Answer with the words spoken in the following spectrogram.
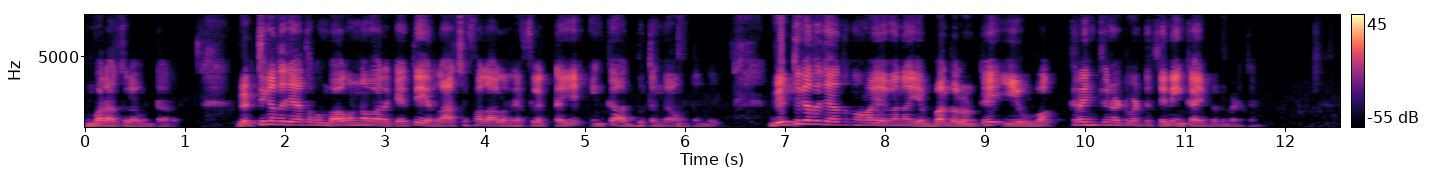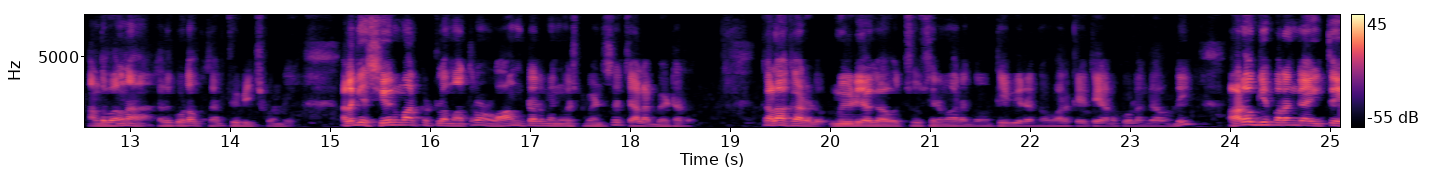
కుంభరాశిలో ఉంటారు. వ్యక్తిగత జాతకం బాగున్న వారికైతే ఈ రాశి ఫలాలు రిఫ్లెక్ట్ అయ్యి ఇంకా అద్భుతంగా ఉంటుంది. వ్యక్తిగత జాతకంలో ఏమైనా ఇబ్బందులు ఉంటే ఈ వక్రించినటువంటి శని ఇంకా ఇబ్బంది పెడతాడు. అందువలన అది కూడా ఒకసారి చూపించుకోండి. అలాగే షేర్ మార్కెట్లో మాత్రం లాంగ్ టర్మ్ ఇన్వెస్ట్మెంట్స్ చాలా బెటర్ కళాకారులు మీడియా కావచ్చు సినిమా రంగం టీవీ రంగం వారికైతే అనుకూలంగా ఉంది. ఆరోగ్యపరంగా అయితే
